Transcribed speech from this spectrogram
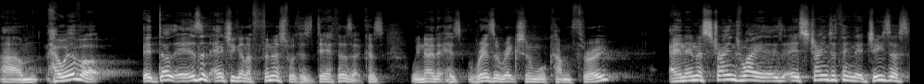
Um, however, it, does, it isn't actually going to finish with his death, is it? Because we know that his resurrection will come through. And in a strange way, it's strange to think that Jesus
